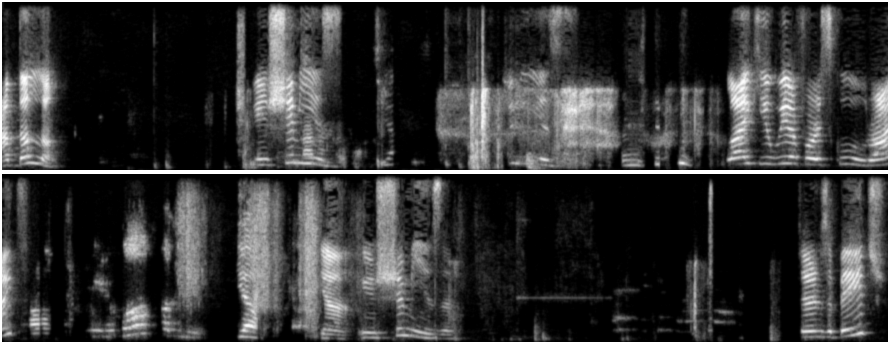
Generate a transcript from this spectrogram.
Abdullah. In chemise. Like you wear for school, right? Yeah. Yeah, une chemise. Turn the page.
